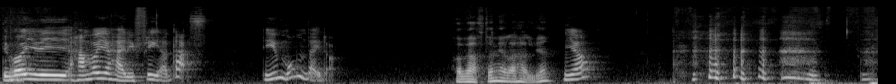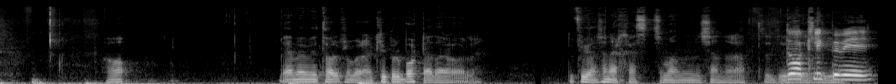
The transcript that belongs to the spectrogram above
Det var ju i, han var ju här i fredags. Det är ju måndag idag. Har vi haft den hela helgen? Ja. Ja. Nej men vi tar det från början. Klipper du bort det där eller? Du får göra en sån här gest som man känner att du... Då klipper vi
